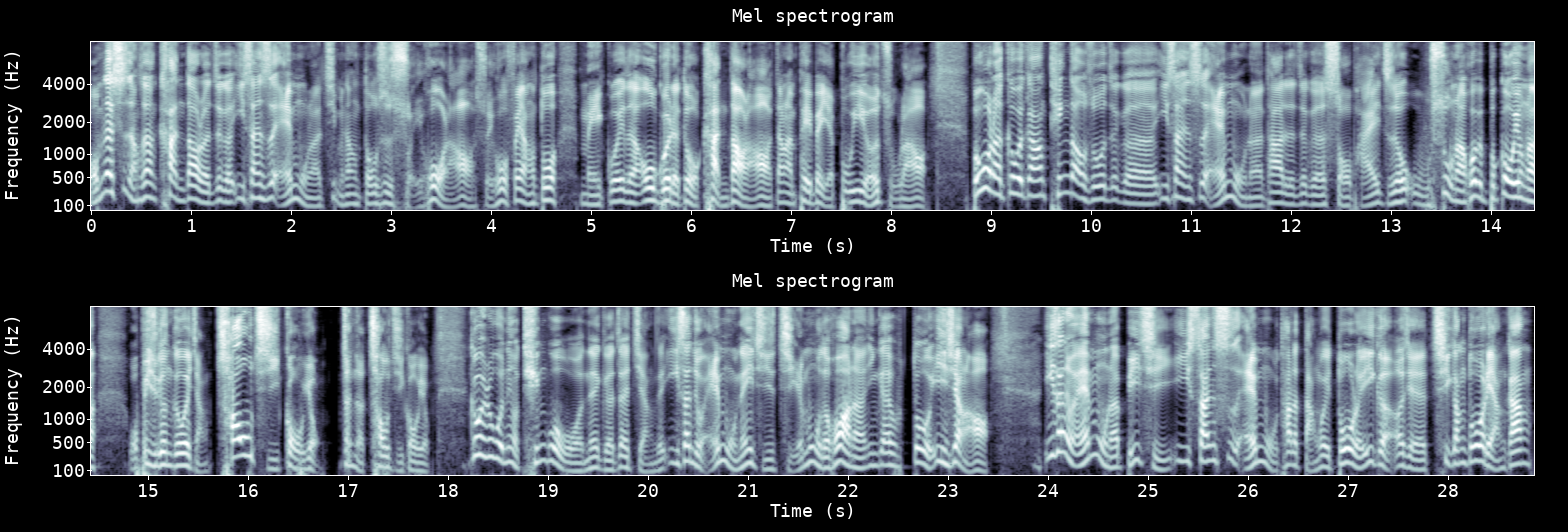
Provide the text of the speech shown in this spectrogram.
我们在市场上看到了这个一三四 M 呢，基本上都是水货了啊，水货非常多，美规的、欧规的都有看到了啊。当然配备也不一而足了啊。不过呢，各位刚刚听到说这个一三四 M 呢，它的这个手排只有五速呢，会不会不够用呢？我必须跟各位讲，超级够用。真的超级够用，各位，如果你有听过我那个在讲的一三九 M 那一集节目的话呢，应该都有印象了啊、一三九 M 呢，比起一三四 M，它的档位多了一个，而且气缸多了两缸，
